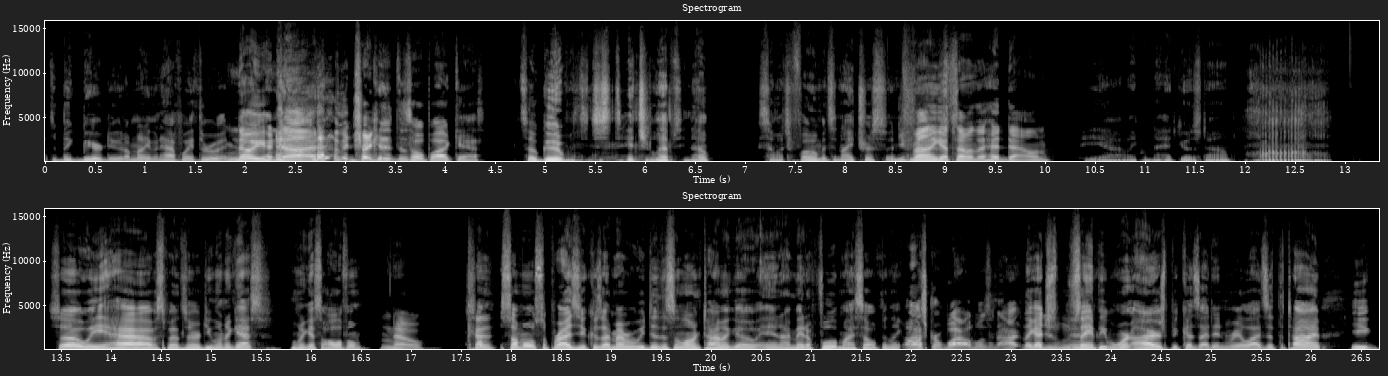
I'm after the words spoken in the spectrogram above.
It's a big beer, dude. I'm not even halfway through it. No, you're not. I've been drinking it this whole podcast. So good when it just hits your lips, you know? So much foam. It's nitrous. And you finally got some of the head down. Yeah, like when the head goes down. So we have Spencer. Do you want to guess? You want to guess all of them? No. Some, some will surprise you because I remember we did this a long time ago, and I made a fool of myself and like Oscar Wilde wasn't Irish. Like I just was Yeah. saying people weren't Irish because I didn't realize at the time you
